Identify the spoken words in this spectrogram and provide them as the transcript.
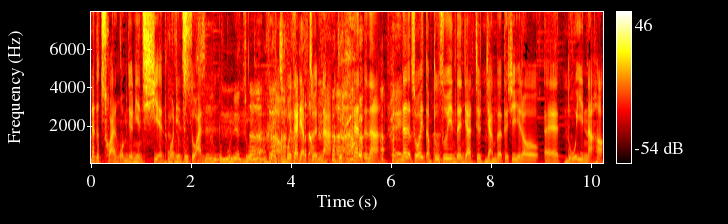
那个船我们就念弦或念船，不不念准了，不会再念准啦。那真的，那所谓的读书音，人家就讲的就是一种呃读音呐哈。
